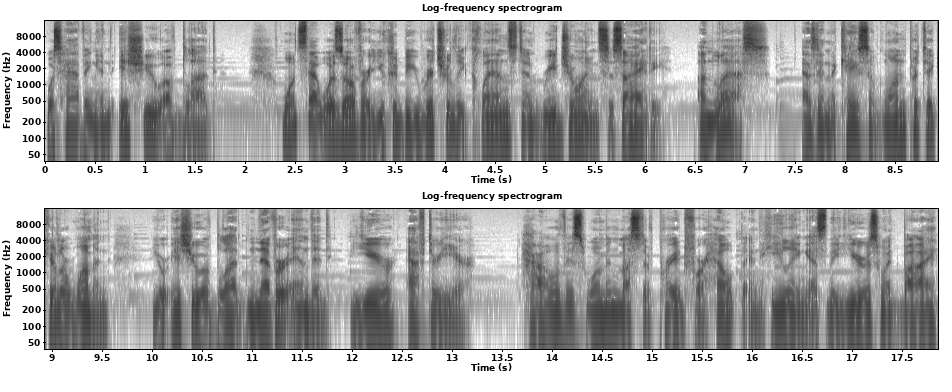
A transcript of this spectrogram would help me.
was having an issue of blood. Once that was over, you could be ritually cleansed and rejoin society, unless, as in the case of one particular woman, your issue of blood never ended year after year. How this woman must have prayed for help and healing as the years went by.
